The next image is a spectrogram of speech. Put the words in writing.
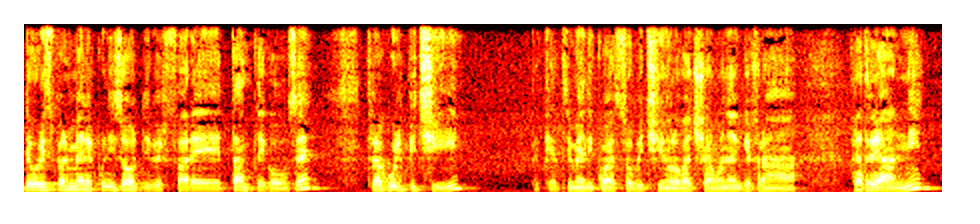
devo risparmiare alcuni soldi per fare tante cose tra cui il PC perché altrimenti qua il suo PC non lo facciamo neanche fra, fra tre anni.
